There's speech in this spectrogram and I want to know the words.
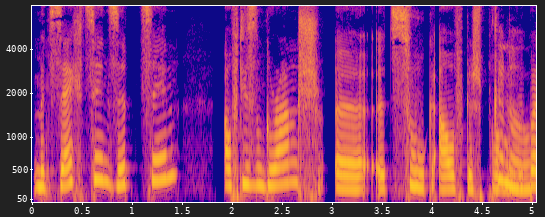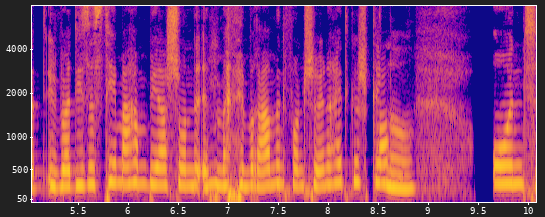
mit 16, 17 auf diesen Grunge-Zug äh, aufgesprungen. Genau. Über, über dieses Thema haben wir ja schon im, im Rahmen von Schönheit gesprochen. Genau. Und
